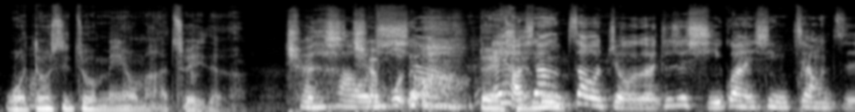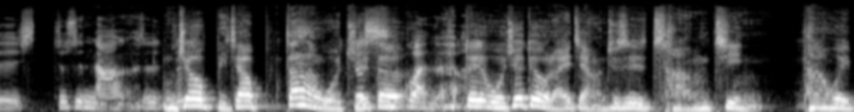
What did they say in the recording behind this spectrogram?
我都是做没有麻醉的，全全部都 对。哎，好像照久了就是习惯性这样子，就是拿是你就比较。当然，我觉得习惯了。对，我觉得对我来讲，就是肠镜。他会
